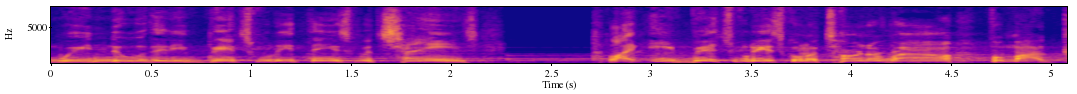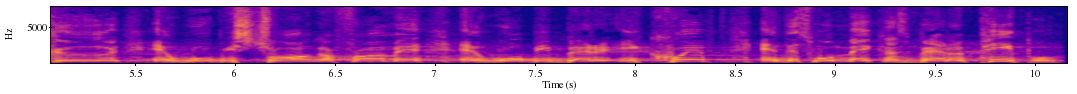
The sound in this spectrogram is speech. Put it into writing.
We knew that eventually things would change. Like eventually it's going to turn around for my good and we'll be stronger from it and we'll be better equipped and this will make us better people.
